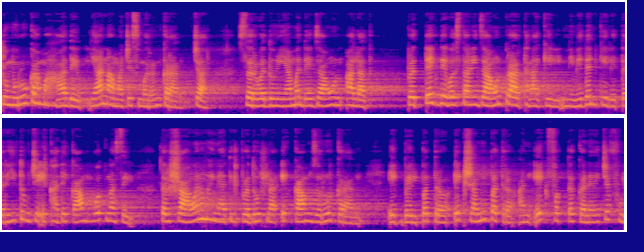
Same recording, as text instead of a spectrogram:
तुमरू का महादेव या नामाचे स्मरण करावे. चार सर्व दुनियामध्ये जाऊन आलात. प्रत्येक देवस्थानी जाऊन प्रार्थना केली निवेदन केले तरीही तुमचे एखादे काम होत नसेल तर श्रावण महिन्यातील प्रदोषला एक काम जरूर करावे. एक बेलपत्र एक शमीपत्र आणि एक फक्त कनेरीचे फूल.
